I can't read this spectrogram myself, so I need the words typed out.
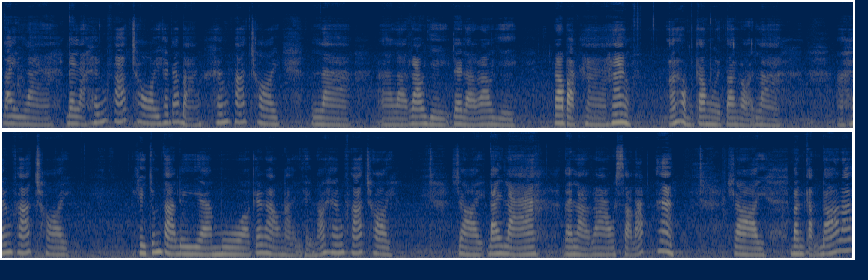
đây là đây là hến phá trôi ha các bạn. Hến phá trôi là à, là rau gì? Đây là rau gì? Rau bạc hà ha. Ở Hồng Kông người ta gọi là à, hến phá trôi khi chúng ta đi à, mua cái rau này thì nói hến phá trôi rồi đây là đây là rau xà lách ha. Rồi bên cạnh đó đó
